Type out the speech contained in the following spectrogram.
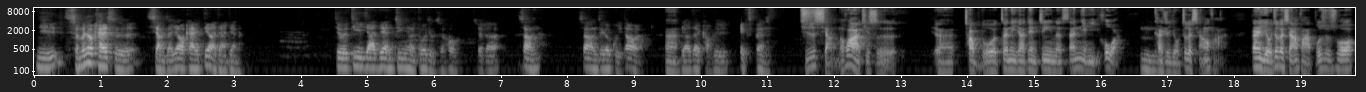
你什么时候开始想着要开第二家店呢？就是第一家店经营了多久之后，觉得上上这个轨道了，嗯，不要再考虑 expand。其实想的话，其实呃，差不多在那家店经营了三年以后啊，嗯，开始有这个想法了。但是有这个想法不是说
